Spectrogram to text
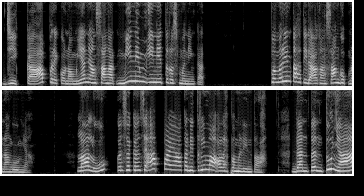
jika perekonomian yang sangat minim ini terus meningkat? Pemerintah tidak akan sanggup menanggungnya. Lalu, konsekuensi apa yang akan diterima oleh pemerintah? Dan tentunya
